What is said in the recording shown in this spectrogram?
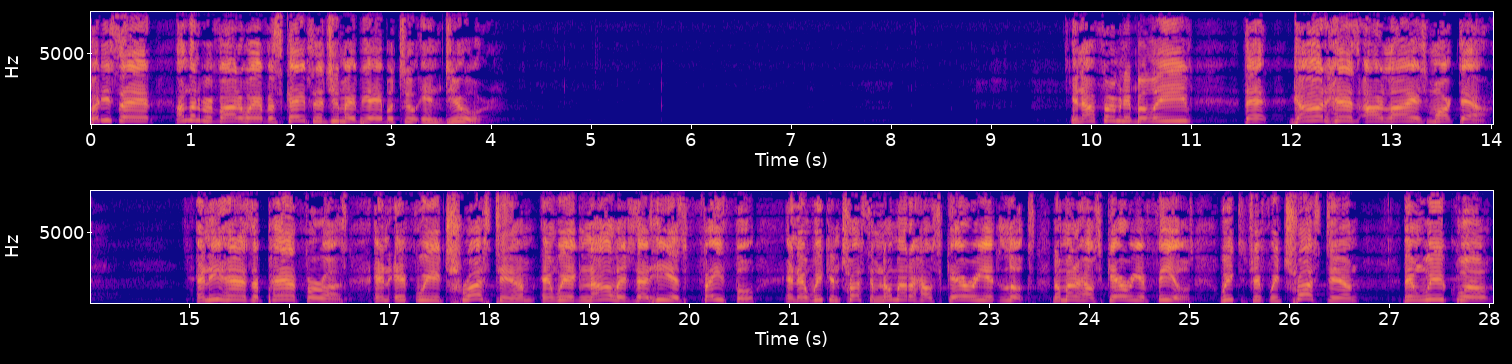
But he said, I'm going to provide a way of escape so that you may be able to endure. And I firmly believe that God has our lives marked out. And he has a path for us. And if we trust him and we acknowledge that he is faithful and that we can trust him no matter how scary it looks, no matter how scary it feels. We, if we trust him, then we will,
